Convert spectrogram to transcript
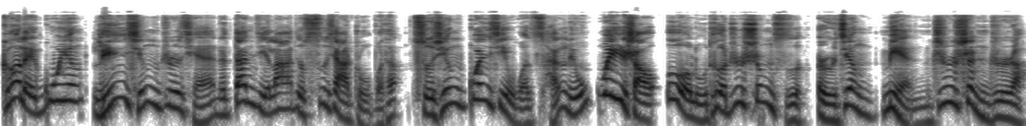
格雷孤鹰临行之前，这丹吉拉就私下嘱咐他：“此行关系我残留，威少厄鲁特之生死，尔将免之慎之啊！”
